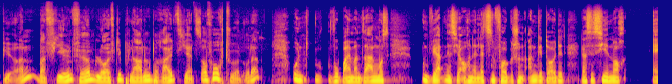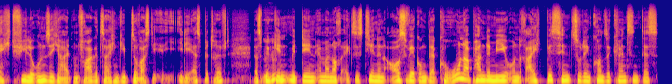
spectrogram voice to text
Björn, bei vielen Firmen läuft die Planung bereits jetzt auf Hochtouren, oder? Und wobei man sagen muss, und wir hatten es ja auch in der letzten Folge schon angedeutet, dass es hier noch echt viele Unsicherheiten und Fragezeichen gibt, so was die IDS betrifft. Das mhm. beginnt mit den immer noch existierenden Auswirkungen der Corona-Pandemie und reicht bis hin zu den Konsequenzen des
